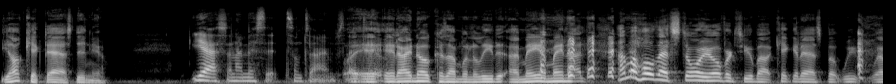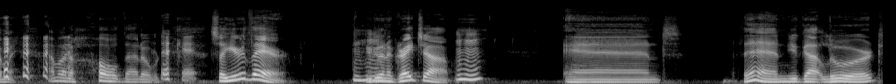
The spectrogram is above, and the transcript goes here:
Y'all kicked ass, didn't you? Yes, and I miss it sometimes. I do. And I know because I'm going to lead it. I may or may not. I'm going to hold that story over to you about kicking ass, but we. I'm, I'm going to hold that over. Okay. So you're there. Mm-hmm. You're doing a great job. Mhm. And then you got lured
